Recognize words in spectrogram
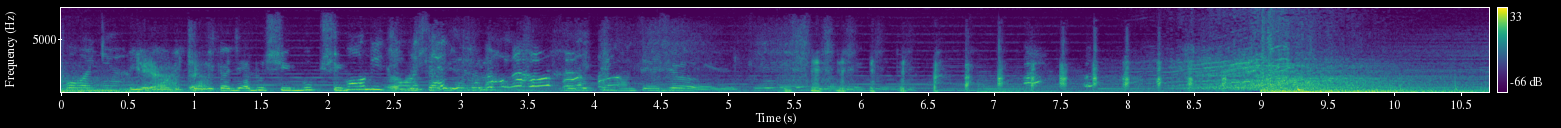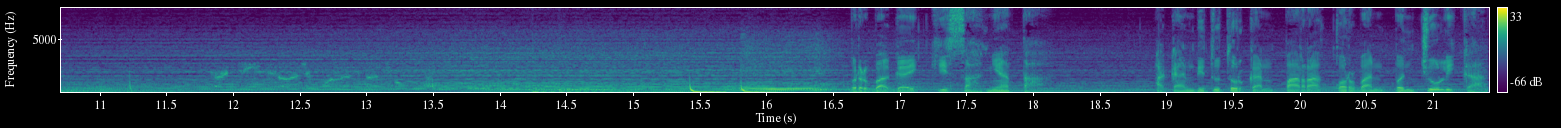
Pokoknya Iya, Iya, mau diculik aja, aduh sibuk sibuk. mau diculik aja diculik. nanti aja gitu. Berbagai kisah nyata akan dituturkan para korban penculikan.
